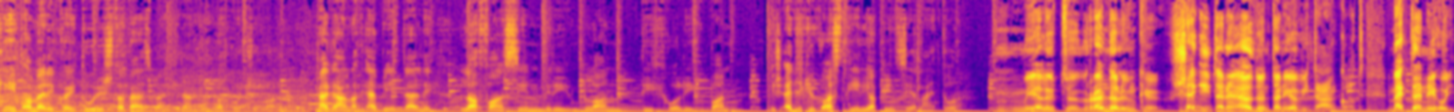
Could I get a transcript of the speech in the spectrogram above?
Két amerikai turista Velszben kirándulgat kocsival. Megállnak ebédelni La Fansin Blantiholikban, és egyikük azt kéri a pincérlánytól. Mielőtt rendelünk, segítene eldönteni a vitánkat. Megtenné, hogy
